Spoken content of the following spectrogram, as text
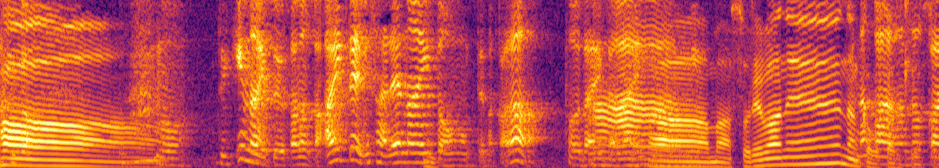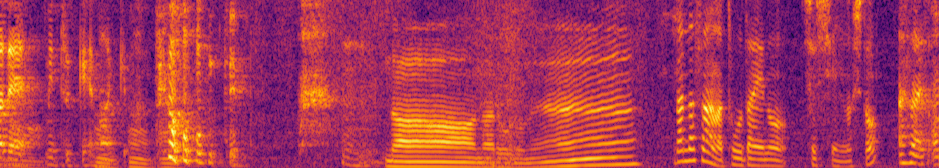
あ。はのできないというかなんか相手にされないと思ってたから、東大じゃあなあーまあそれはねなんいかわかる中気がするな。中で見つけなきゃうんうんって思って、なあなるほどね。旦那さんは東大の出身の人？あそうです。同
